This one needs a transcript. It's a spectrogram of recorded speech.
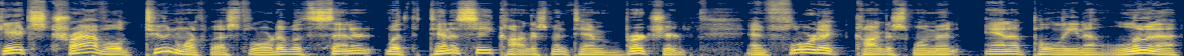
Gaetz traveled to Northwest Florida with, Senator, with Tennessee Congressman Tim Burchett and Florida Congresswoman Anna Paulina Luna,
